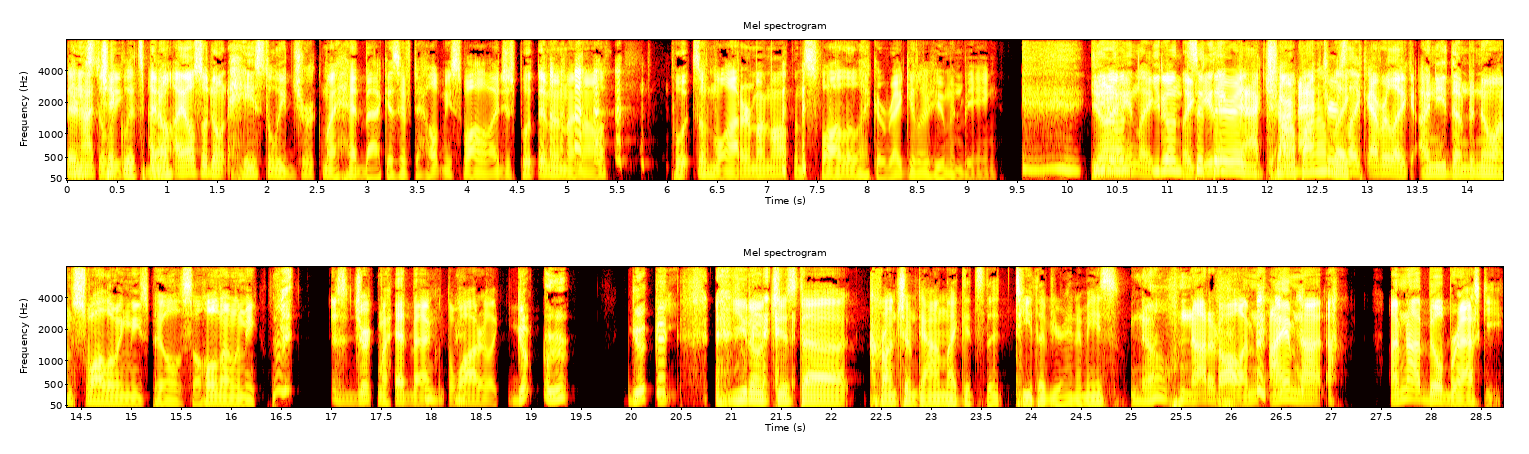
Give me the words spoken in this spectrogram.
They're not hastily- chiclets, I bro. don't I also don't hastily jerk my head back as if to help me swallow. I just put them in my mouth, put some water in my mouth, and swallow like a regular human being. You, know what I mean? Like you don't like, sit do you there and act- chomp on actors like- like ever like I need them to know I'm swallowing these pills. So hold on, let me just jerk my head back with the water, like. You don't just uh, crunch them down like it's the teeth of your enemies. No, not at all. I'm I am not I'm not Bill Brasky.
